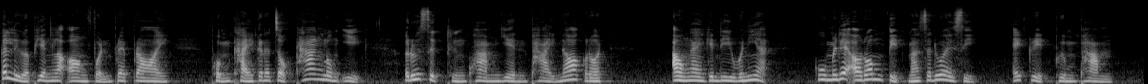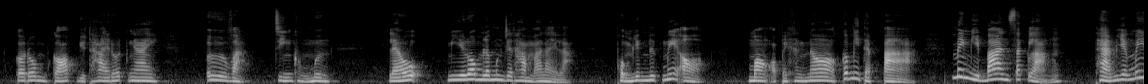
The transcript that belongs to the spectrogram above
ก็เหลือเพียงละอองฝนเปรยๆ ผมไขกระจกข้างลงอีก รู้สึกถึงความเย็นภายนอกรถ เอาไงกันดีวะเนี่ย กูไม่ได้เอาร่มติดมาซะด้วยสิ ไอ้กริดพึมพำก็ร่มกอล์ฟอยู่ท้ายรถไง เออว่ะจริงของมึง แล้วมีร่มแล้วมึงจะทำอะไรล่ะ ผมยังนึกไม่ออก มองออกไปข้างนอกก็มีแต่ป่า ไม่มีบ้านสักหลัง แถมยังไม่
